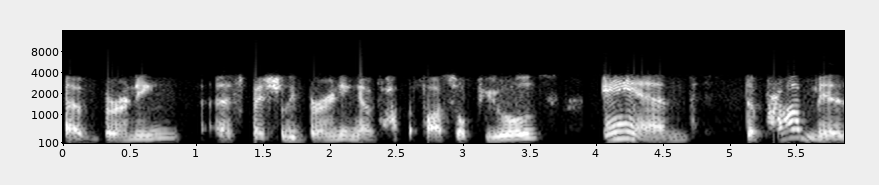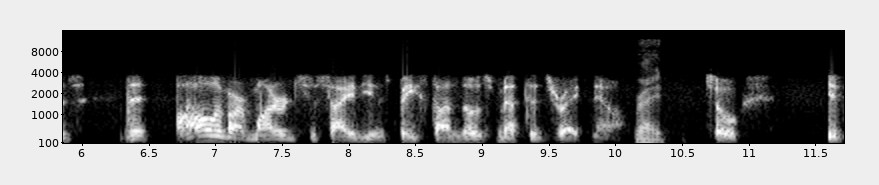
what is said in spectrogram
of burning, especially burning of fossil fuels. And the problem is that all of our modern society is based on those methods right now. Right. So it's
